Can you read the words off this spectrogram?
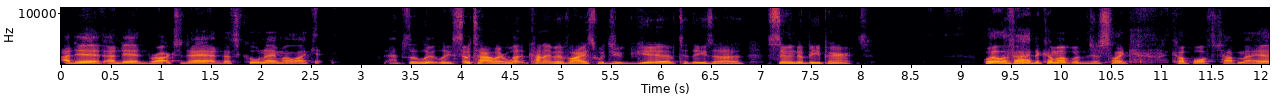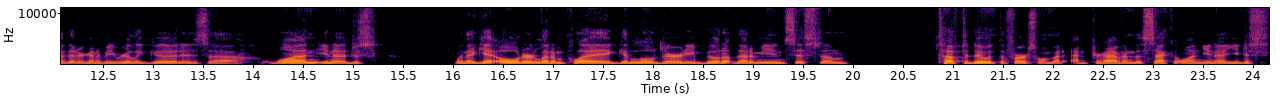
I did. I did. Brock's dad. That's a cool name. I like it. Absolutely. So, Tyler, what kind of advice would you give to these uh, soon-to-be parents? Well, if I had to come up with just like a couple off the top of my head that are going to be really good, is uh, one, you know, just when they get older, let them play, get a little dirty, build up that immune system. Tough to do with the first one, but after having the second one, you know, you just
